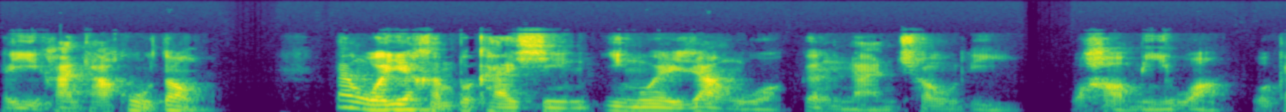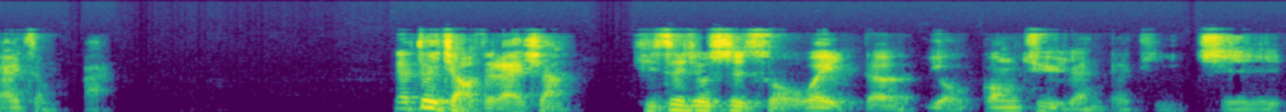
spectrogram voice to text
可以和他互动，但我也很不开心，因为让我更难抽离。我好迷惘，我该怎么办？那对饺子来讲。其实这就是所谓的有工具人的体质，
